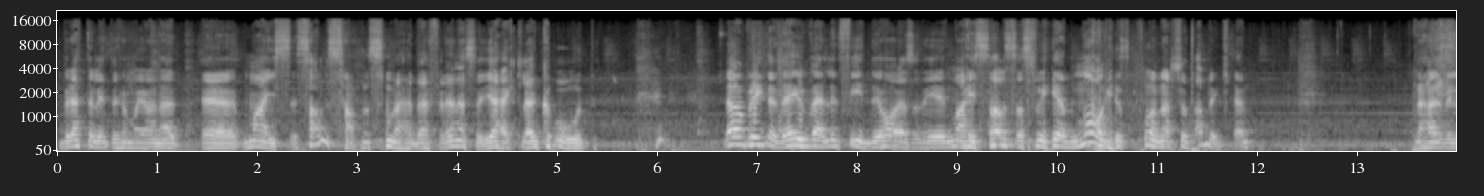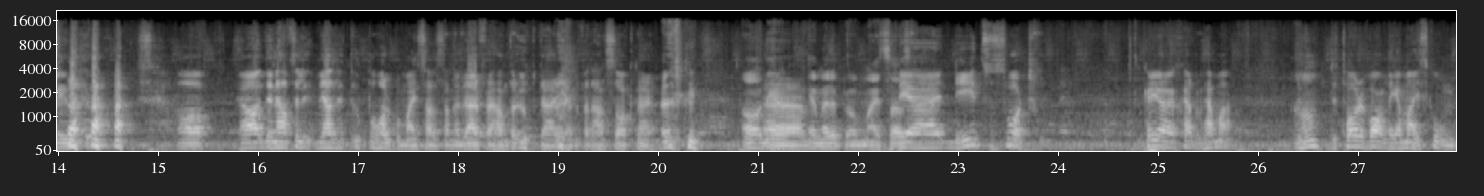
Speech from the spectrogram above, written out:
berätta lite hur man gör den här eh, majssalsan som är där? För den är så jäkla god. Nej men på riktigt, det är ju väldigt fin. Du har alltså, det är en majssalsa som är helt magisk på nachotallriken. Det här är väl inte... Ja, ja den har haft, lite- vi har haft ett uppehåll på majssalsan. Det är därför han tar upp det här igen, för att han saknar det. Ja, det är en väldigt bra majssalsa. Det är, det är inte så svårt. Du kan göra det själv hemma. Ja, Du tar vanliga majskorn,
